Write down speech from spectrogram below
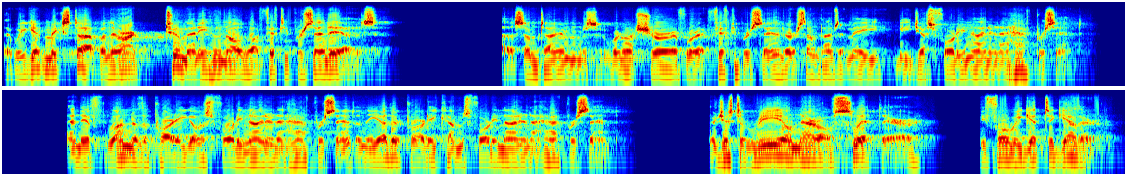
that we get mixed up, and there aren't too many who know what 50% is. Uh, sometimes we're not sure if we're at 50%, or sometimes it may be just 49.5%. And if one of the party goes 49.5% and the other party comes 49.5%, there's just a real narrow slit there before we get together.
